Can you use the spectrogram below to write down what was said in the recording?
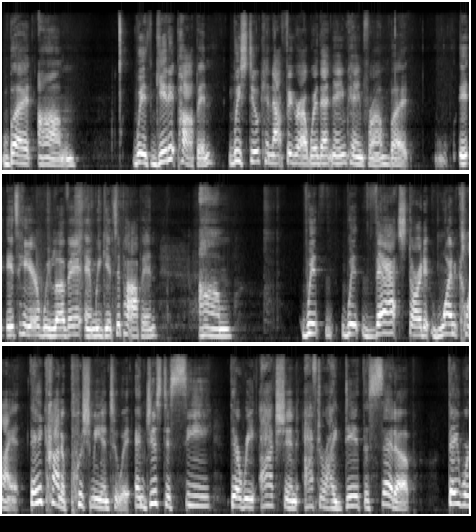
But um, with Get It Poppin', we still cannot figure out where that name came from, but it, it's here. We love it, and we get to popping. Um, with with that started one client. They kind of pushed me into it, and just to see their reaction after I did the setup, they were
